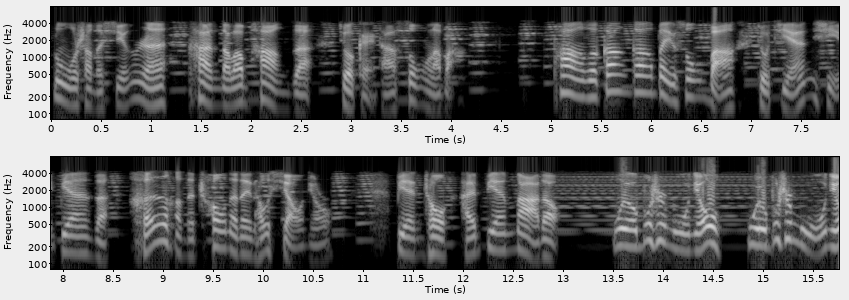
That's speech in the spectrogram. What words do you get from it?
路上的行人看到了胖子，就给他松了绑。胖子刚刚被松绑，就捡起鞭子，狠狠地抽那那头小牛，边抽还边骂道：“我又不是母牛，我又不是母牛！”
